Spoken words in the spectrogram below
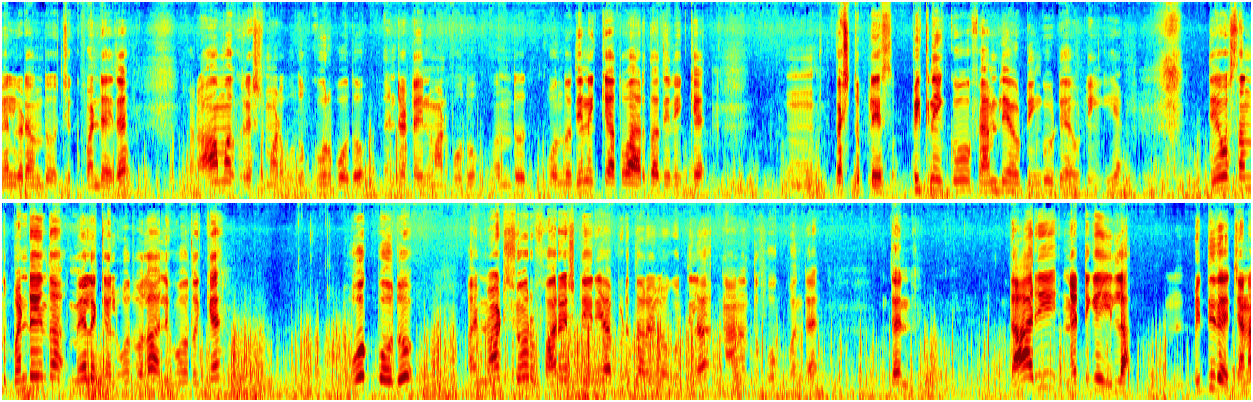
ಮೇಲ್ಗಡೆ ಒಂದು ಚಿಕ್ಕ ಬಂಡೆ ಇದೆ. ಆರಾಮಾಗಿ ರೆಸ್ಟ್ ಮಾಡ್ಬೋದು, ಕೂರ್ಬೋದು ಎಂಟರ್ಟೈನ್ ಮಾಡ್ಬೋದು. ಒಂದು ಒಂದು ದಿನಕ್ಕೆ ಅಥವಾ ಅರ್ಧ ದಿನಕ್ಕೆ best place picnic family outing day ಔಟಿಂಗಿಗೆ ದೇವಸ್ಥಾನದ ಬಂಡೆಯಿಂದ ಮೇಲಕ್ಕೆ ಅಲ್ಲಿ ಹೋದ್ವಲ್ಲ ಅಲ್ಲಿ ಹೋಗೋದಕ್ಕೆ ಹೋಗ್ಬೋದು. I am not sure forest area ಬಿಡ್ತಾರೋ ಇಲ್ಲೋ ಗೊತ್ತಿಲ್ಲ. ನಾನಂತೂ ಹೋಗಿ ಬಂದೆ. ದೆನ್ ದಾರಿ ನಟಿಗೆ ಇಲ್ಲ. ಬಿದ್ದಿದೆ, ಜನ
